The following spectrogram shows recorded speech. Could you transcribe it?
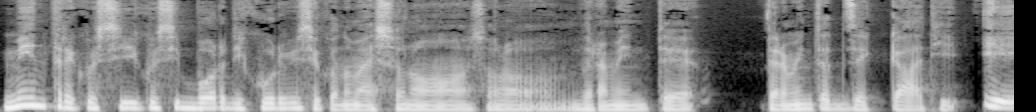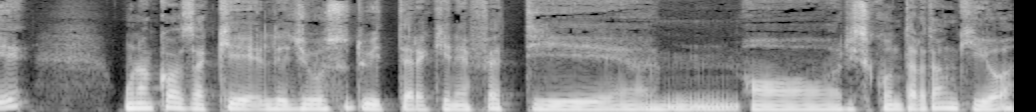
Mentre questi, questi bordi curvi, secondo me, sono, sono veramente, veramente azzeccati. E una cosa che leggevo su Twitter che in effetti ehm, ho riscontrato anch'io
